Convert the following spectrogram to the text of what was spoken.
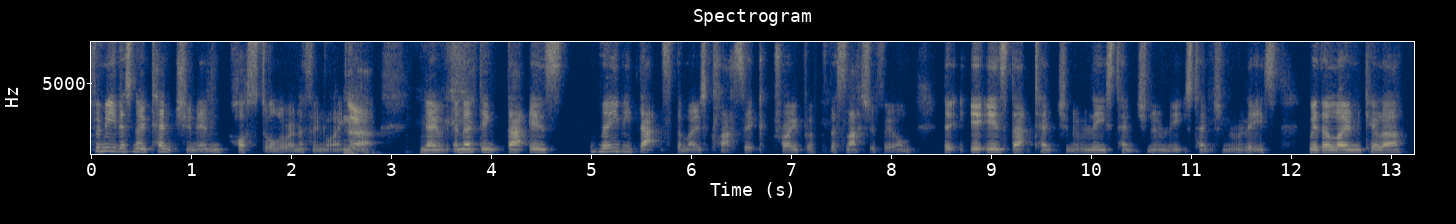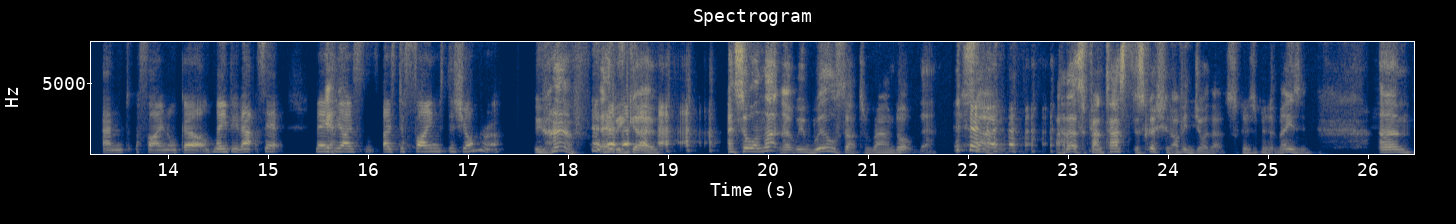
for me there's no tension in hostel or anything like No. that you know? And i think that is maybe that's the most classic trope of the slasher film that it is that tension and release tension and release tension and release with a lone killer and a final girl. Maybe that's it. Maybe i've i've defined the genre you have. There we go. and so on that note, we will start to round up then. So and that's a fantastic discussion. I've enjoyed that discussion. It's been amazing. Um,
